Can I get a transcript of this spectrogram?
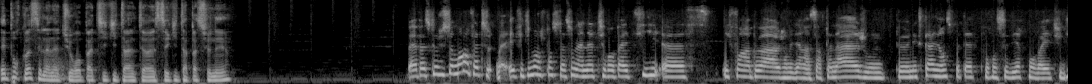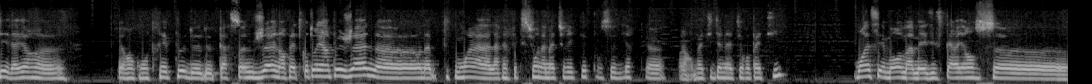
Et pourquoi c'est la naturopathie qui t'a intéressé, qui t'a passionné? Bah, parce que justement, en fait, bah, effectivement, je pense que de toute façon, la naturopathie, euh, il faut un peu, j'ai envie de dire, un certain âge ou une, une expérience peut-être pour se dire qu'on va étudier. D'ailleurs, euh, j'ai rencontré peu de, personnes jeunes. En fait, quand on est un peu jeune, euh, on a peut-être moins la, réflexion, la maturité pour se dire que voilà, on va étudier la naturopathie. Moi, c'est bon, bah, mes expériences de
